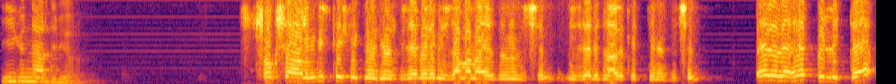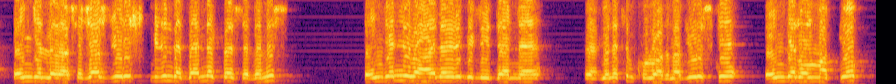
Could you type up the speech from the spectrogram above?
İyi günler diliyorum. Çok sağ olun. Biz teşekkür ediyoruz. Bize böyle bir zaman ayırdığınız için, bizleri davet ettiğiniz için. El ele hep birlikte engelleri aşacağız diyoruz. Bizim de dernek felsefemiz Engelli ve Aileleri Birliği Derneği ve Yönetim Kurulu adına diyoruz ki engel olmak yok,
